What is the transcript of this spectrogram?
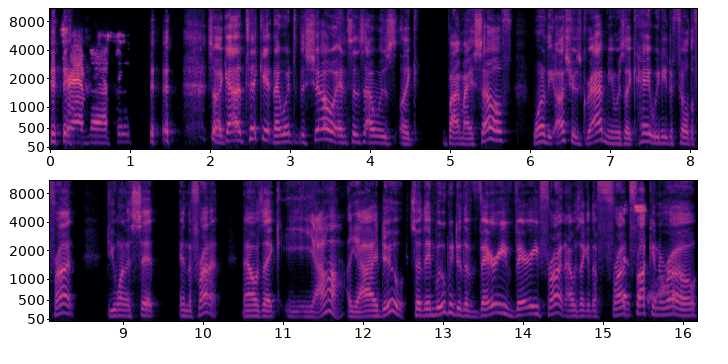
Trav, Trav Nasty. so I got a ticket and I went to the show. And since I was like by myself, one of the ushers grabbed me and was like, Hey, we need to fill the front. Do you want to sit in the front? And I was like, Yeah, yeah, I do. So they moved me to the very, very front. I was like in the front That's fucking row.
